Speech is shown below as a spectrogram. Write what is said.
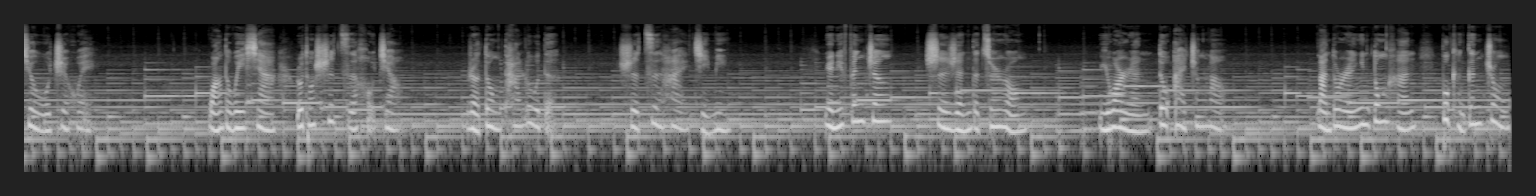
就无智慧。王的威吓如同狮子吼叫，惹动他怒的，是自害己命。远离纷争是人的尊荣，愚妄人都爱争闹。懒惰人因冬寒不肯耕种，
